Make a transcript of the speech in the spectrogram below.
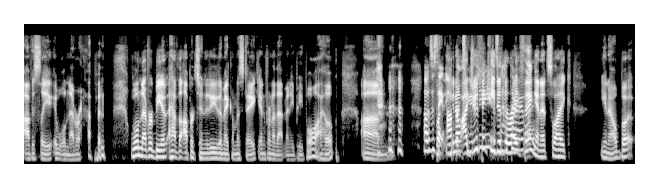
obviously, it will never happen. We'll never be have the opportunity to make a mistake in front of that many people. I hope. Um, I was to say, you know, I do think he did the right thing, and it's like, you know, but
